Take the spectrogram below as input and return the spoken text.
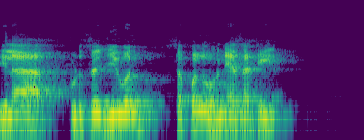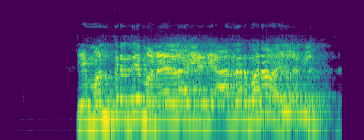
तिला पुढचं जीवन सफल होण्यासाठी ते मंत्र ते म्हणायला लागले ते आजार बरा व्हायला लागला तिचा.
